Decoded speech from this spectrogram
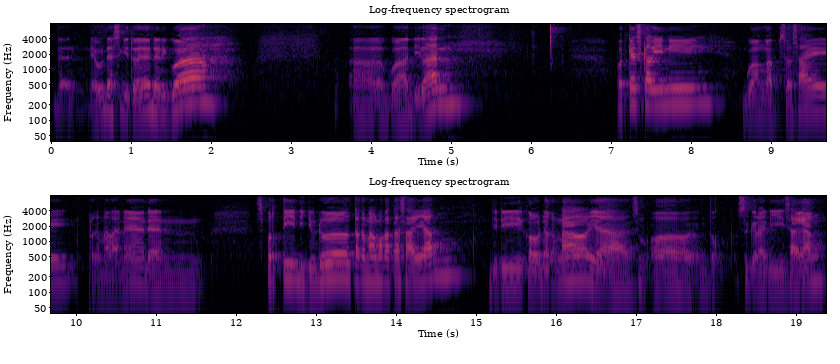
Dan ya udah segitu aja dari gue uh, gue Adilan. Podcast kali ini gue anggap selesai perkenalannya dan seperti di judul tak kenal maka kata sayang. Jadi kalau udah kenal ya uh, untuk segera disayang.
